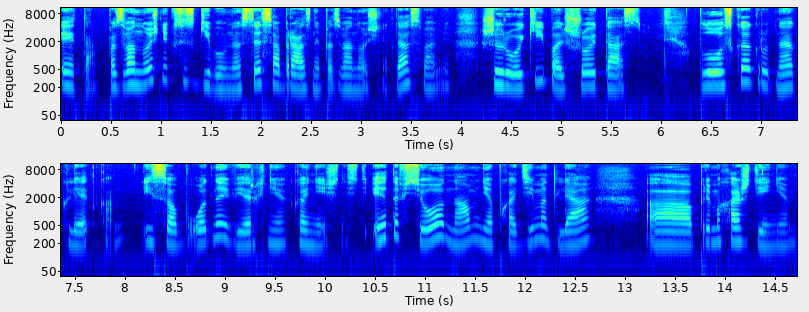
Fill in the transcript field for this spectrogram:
это позвоночник с изгибом, у нас S-образный позвоночник, да, с вами, широкий большой таз, плоская грудная клетка и свободная верхняя конечность. Это все нам необходимо для а, прямохождения.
